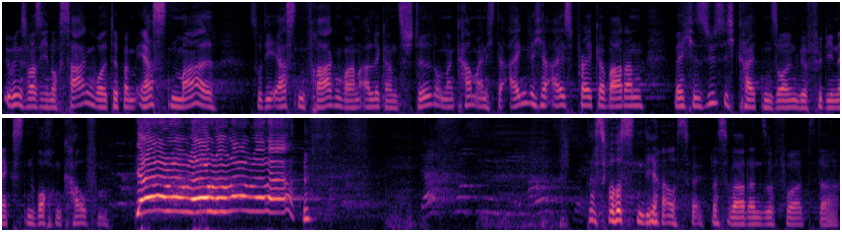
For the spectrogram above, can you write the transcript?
Übrigens, was ich noch sagen wollte, beim ersten Mal, so die ersten Fragen waren alle ganz still und dann kam eigentlich der eigentliche Icebreaker, war dann, welche Süßigkeiten sollen wir für die nächsten Wochen kaufen? Ja, bla, bla, bla, das wussten die auswendig. Das war dann sofort da.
